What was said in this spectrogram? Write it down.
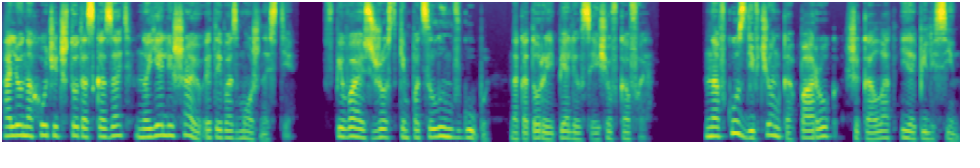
Алена хочет что-то сказать, но я лишаю этой возможности. Впиваюсь жестким поцелуем в губы, на которые пялился еще в кафе. На вкус девчонка, порог, шоколад и апельсин.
